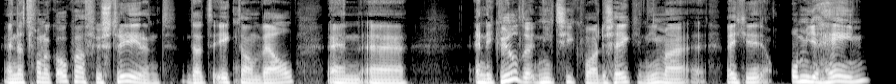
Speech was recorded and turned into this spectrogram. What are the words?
En dat vond ik ook wel frustrerend, dat ik dan wel... en en ik wilde niet ziek worden, zeker niet. Maar weet je, om je heen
